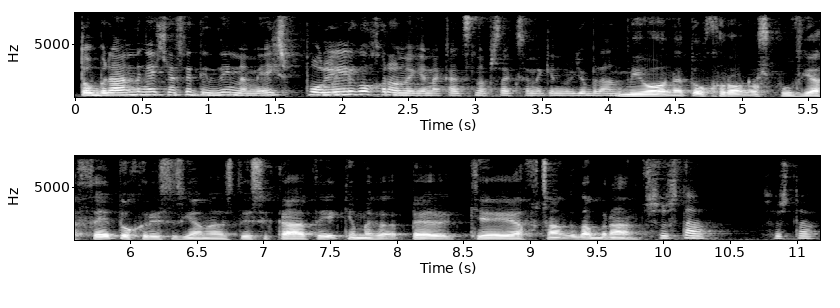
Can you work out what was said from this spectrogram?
Το branding έχει αυτή τη δύναμη. Έχεις πολύ λίγο χρόνο για να κάτσεις να ψάξεις ένα καινούριο brand. Μειώνεται ο χρόνος που διαθέτει ο χρήστης για να ζητήσει κάτι και, με, και αυξάνονται τα brand. Σωστά. Σωστά.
